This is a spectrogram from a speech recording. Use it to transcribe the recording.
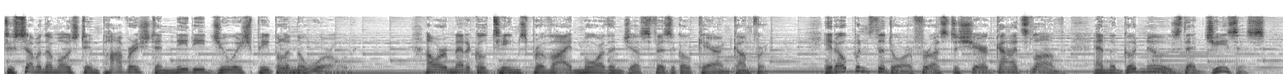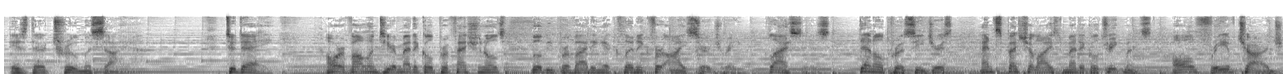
to some of the most impoverished and needy Jewish people in the world. Our medical teams provide more than just physical care and comfort. It opens the door for us to share God's love and the good news that Jesus is their true Messiah. Today, our volunteer medical professionals will be providing a clinic for eye surgery, glasses, dental procedures, and specialized medical treatments, all free of charge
